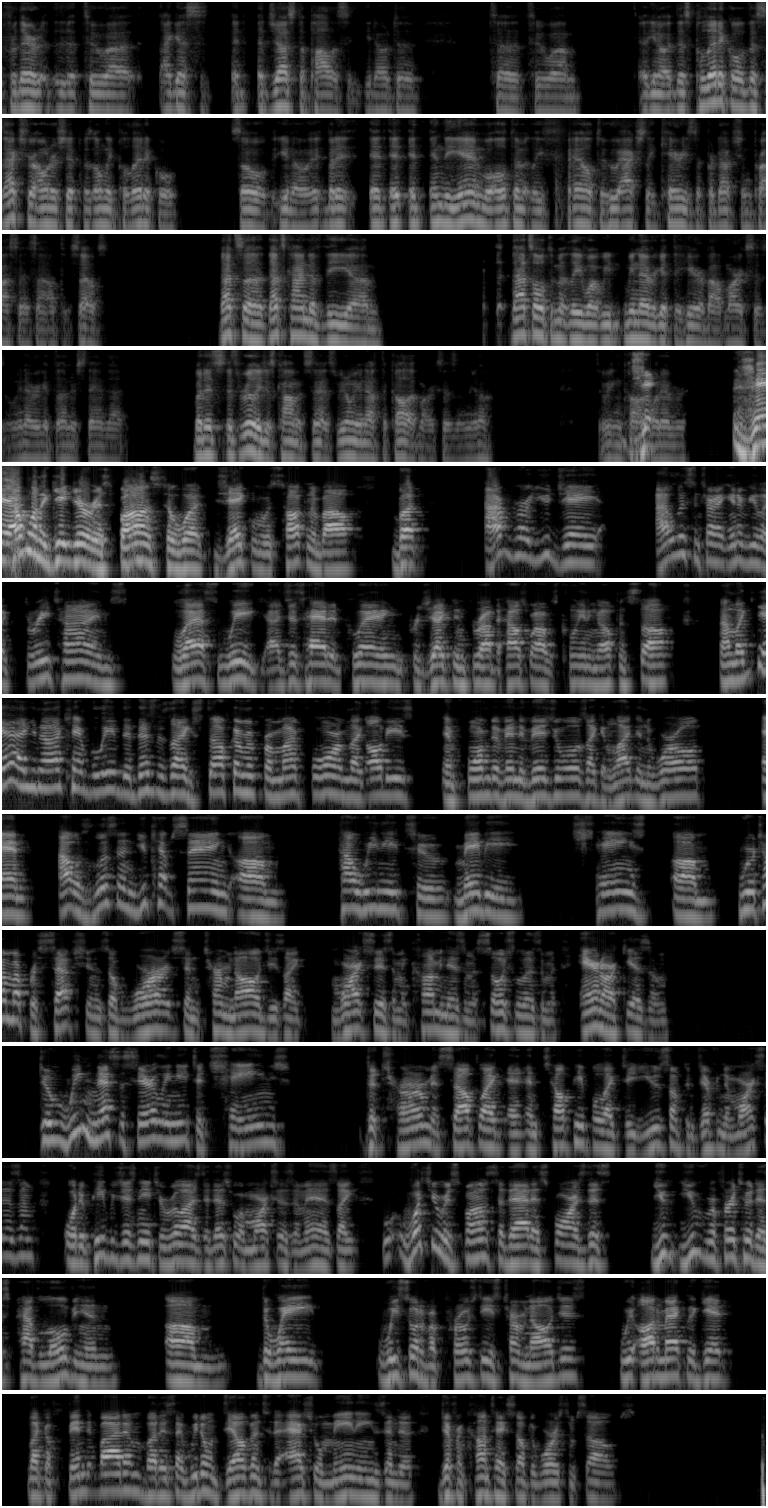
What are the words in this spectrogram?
for there to uh i guess adjust the policy you know to to to um you know this political this extra ownership is only political. So you know it, but it, it it in the end will ultimately fail to who actually carries the production process out themselves. That's a that's kind of the um that's ultimately what we we never get to hear about marxism we never get to understand that but it's it's really just common sense we don't even have to call it marxism you know so we can call jay, it whatever Jae i want to get your response to what jake was talking about but I've heard you, Jae. I listened to our interview like three times last week. I just had it playing, projecting throughout the house while I was cleaning up and stuff. I'm like, yeah, you know, I can't believe that this is like stuff coming from my forum, like all these informative individuals, like enlightening the world. And I was listening, you kept saying um, how we need to maybe change. Um, we were talking about perceptions of words and terminologies, like Marxism and communism and socialism and anarchism, do we necessarily need to change the term itself like and, and, tell people like to use something different than marxism or do people just need to realize that that's what marxism is like w- what's your response to that as far as this you you refer to it as pavlovian um the way we sort of approach these terminologies we automatically get like offended by them, but it's like we don't delve into the actual meanings and the different contexts of the words themselves.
